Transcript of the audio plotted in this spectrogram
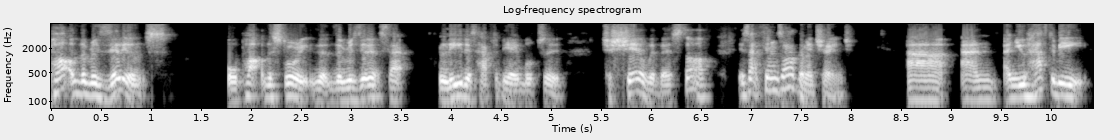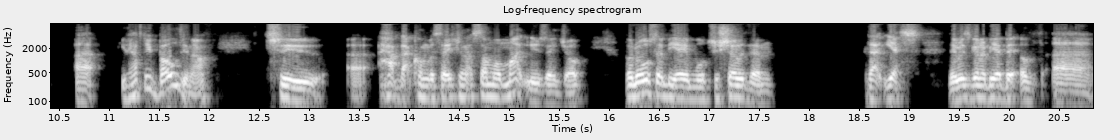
part of the resilience or part of the story, the, the resilience that leaders have to be able to to share with their staff is that things are going to change, uh, and and you have to be uh, you have to be bold enough to uh, have that conversation that someone might lose their job, but also be able to show them that yes, there is going to be a bit of uh,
